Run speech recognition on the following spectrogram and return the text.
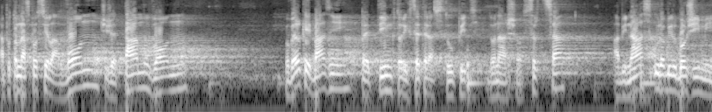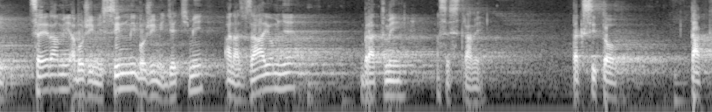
a potom nás posiela von, čiže tam, von, vo veľkej bázni pred tým, ktorý chce teraz vstúpiť do nášho srdca, aby nás urobil Božími dcérami a Božími synmi, Božími deťmi a nás vzájomne bratmi a sestrami. Tak si to tak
